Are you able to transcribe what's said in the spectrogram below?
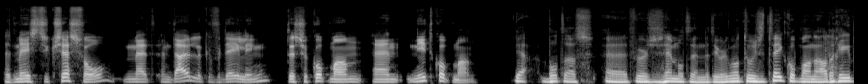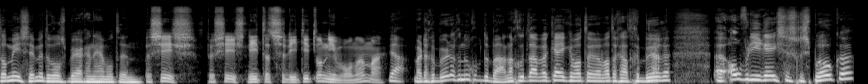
het meest succesvol met een duidelijke verdeling tussen kopman en niet-kopman. Ja, Bottas uh, versus Hamilton natuurlijk. Want toen ze twee kopmannen hadden, ging het al mis hè, met Rosberg en Hamilton. Precies, precies. Niet dat ze die titel niet wonnen, maar... Ja, maar er gebeurde genoeg op de baan. Nou goed, laten we kijken wat er, wat er gaat gebeuren. Ja. Uh, over die races gesproken. Uh,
